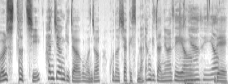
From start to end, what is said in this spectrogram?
멀스터치 한지영 기자하고 먼저 코너 시작했습니다. 한 기자 안녕하세요. 안녕하세요. 네.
